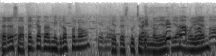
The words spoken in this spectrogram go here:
Pero eso, acércate al micrófono, Que no. te escuche bien la audiencia, muy bien.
